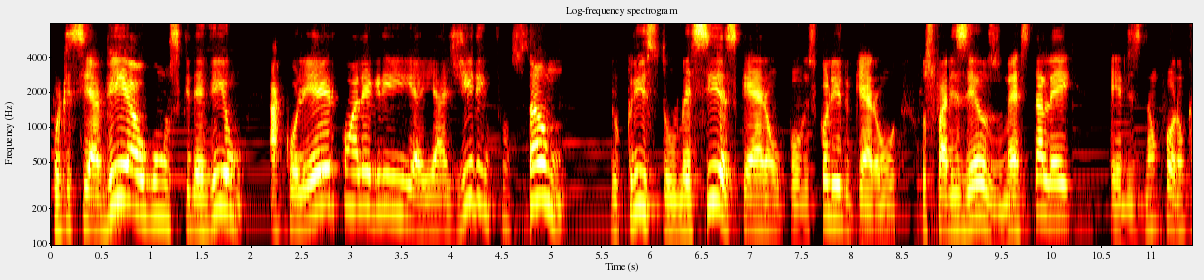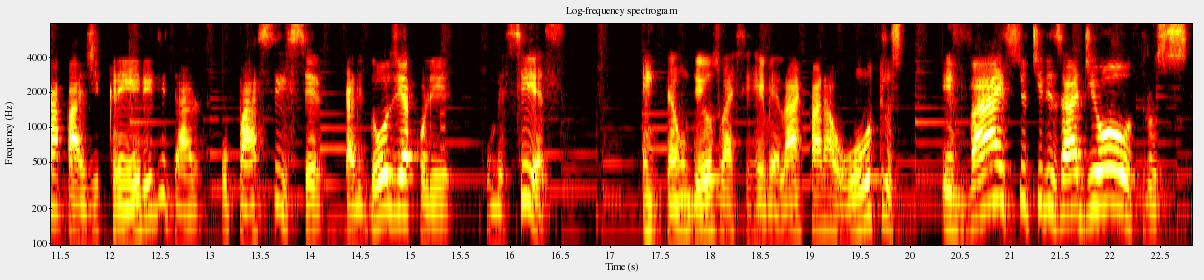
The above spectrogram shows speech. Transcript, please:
Porque se havia alguns que deviam acolher com alegria e agir em função do Cristo, o Messias, que eram o povo escolhido, que eram os fariseus, os mestres da lei, eles não foram capazes de crer e de dar o passe e ser caridoso e acolher o Messias. Então Deus vai se revelar para outros e vai se utilizar de outros,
